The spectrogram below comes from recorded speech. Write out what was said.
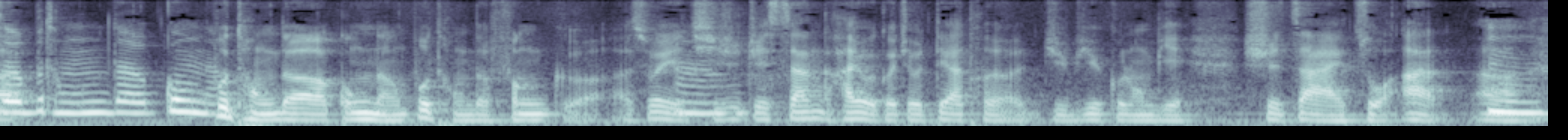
责呃不同的功能。不同的功能、不同的风格，呃所以其实这三个、还有一个就是第二特举比哥隆比是在左岸，呃、嗯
